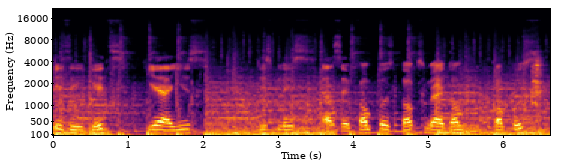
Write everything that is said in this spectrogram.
This is gate. Here I use this place as a compost box where I dump compost.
